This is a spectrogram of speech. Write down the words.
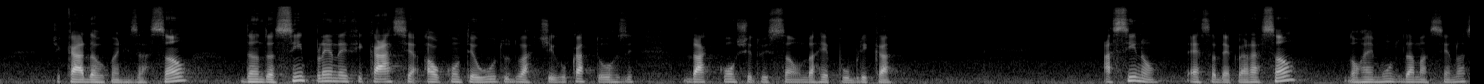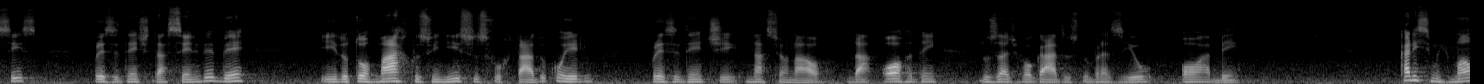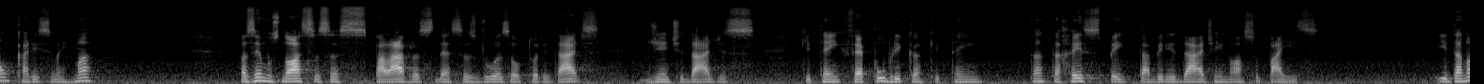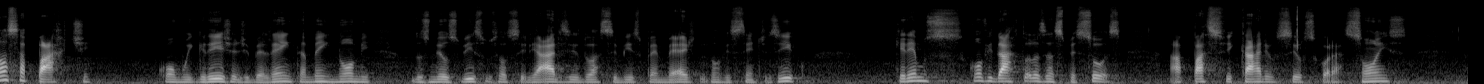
de cada organização, dando assim plena eficácia ao conteúdo do artigo 14 da Constituição da República. Assinam essa declaração Dom Raimundo Damasceno Assis, presidente da CNBB, e Dr. Marcos Vinícius Furtado Coelho, presidente nacional da Ordem dos Advogados do Brasil, OAB. Caríssimo irmão, caríssima irmã, fazemos nossas as palavras dessas duas autoridades de entidades que têm fé pública, que têm tanta respeitabilidade em nosso país. E da nossa parte, como Igreja de Belém, também em nome dos meus bispos auxiliares e do arcebispo emérito Dom Vicente Zico, queremos convidar todas as pessoas a pacificarem os seus corações,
